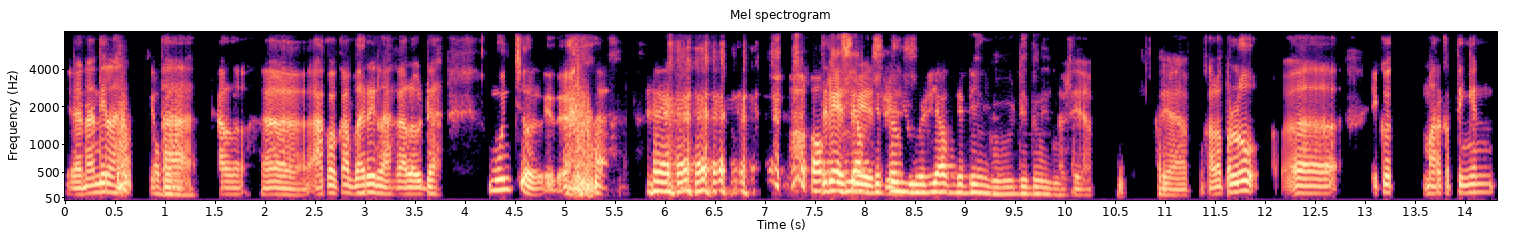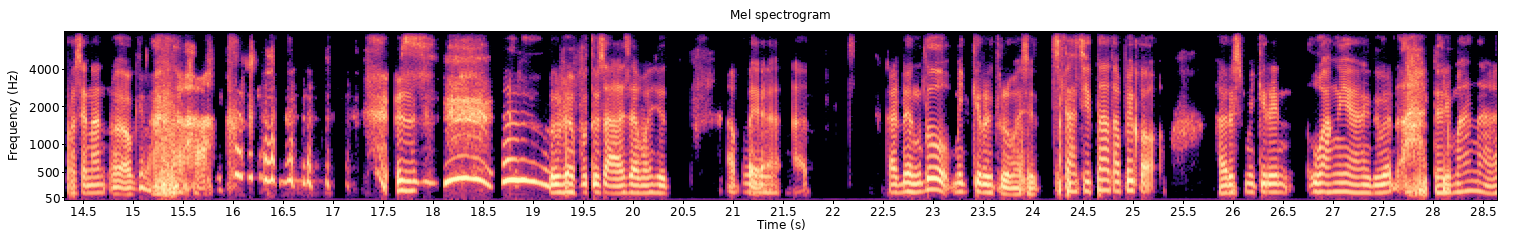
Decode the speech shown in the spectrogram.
ya nantilah kita oh, kalau uh, aku kabarin lah kalau udah muncul gitu Oke, siap ditunggu, siap ditunggu, ditunggu. Siap. Siap. Kalau perlu uh, ikut marketingin persenan, uh, oke okay lah. aduh, udah putus asa maksud apa ya? Hmm. Kadang tuh mikir itu loh maksud cita-cita tapi kok harus mikirin uangnya gitu kan. Ah, dari mana?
